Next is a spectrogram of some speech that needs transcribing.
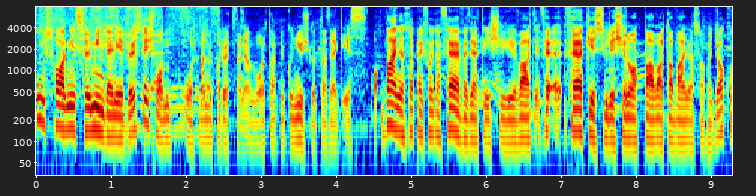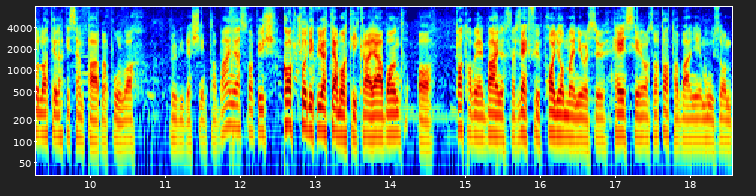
20-30 fő minden évben össze, és van, volt már, mikor 50-en voltak, mikor nyüzsgött az egész. A bányászat egyfajta felvezetésévé vált, fe, felkészülési nappá vált a bányásznak a gyakorlatilag, hiszen pár nap múlva rövidesen a bányásznap is. Kapcsolódik ugye a tematikájában a Tatabány bányászat legfőbb hagyományőrző helyszíne az a Tatabányi Múzeum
